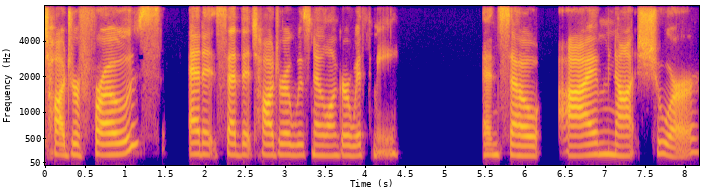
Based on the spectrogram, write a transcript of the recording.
Tawdra froze and it said that Tawdra was no longer with me. And so I'm not sure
